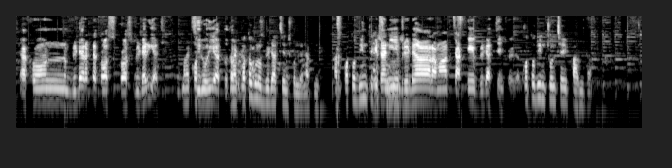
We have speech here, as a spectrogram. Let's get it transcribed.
এখন ব্রিডার একটা ক্রস ক্রস ব্রিডারই আছে। মানে সিরোহি আর মানে কতগুলো ব্রিডার চেঞ্জ করলেন আপনি? আর কতদিন থেকে এটা নিয়ে ব্রিডার আমার চারটে ব্রিডার চেঞ্জ হয়ে গেল। কতদিন চলছে এই ফার্মটা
